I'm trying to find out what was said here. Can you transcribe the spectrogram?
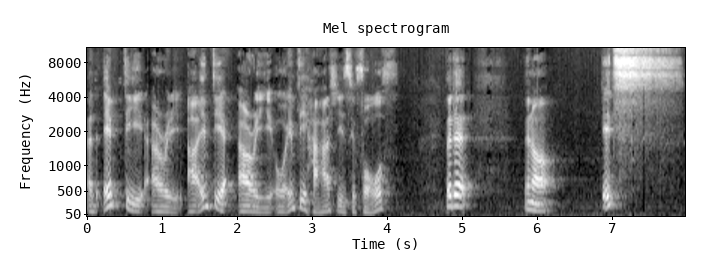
and empty array, uh, empty array or empty hash is a false. But uh, you know, it's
